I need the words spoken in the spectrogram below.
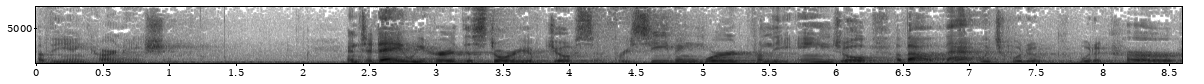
of the incarnation. And today we heard the story of Joseph receiving word from the angel about that which would, would occur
